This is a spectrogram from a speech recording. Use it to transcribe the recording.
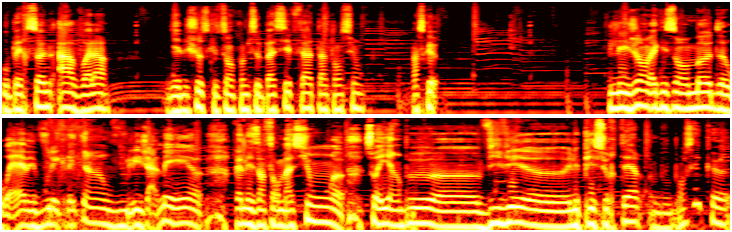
aux personnes ah voilà, il y a des choses qui sont en train de se passer, faites attention. Parce que les gens qui sont en mode ouais mais vous les chrétiens vous voulez jamais euh, les informations euh, soyez un peu euh, vivez euh, les pieds sur terre. Vous pensez que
